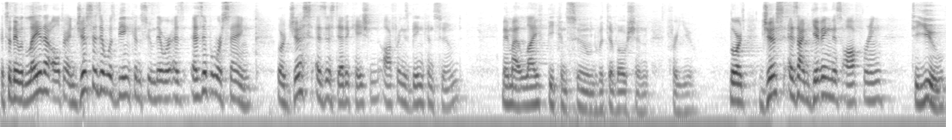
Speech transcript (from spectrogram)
And so they would lay that altar, and just as it was being consumed, they were as, as if it were saying, Lord, just as this dedication offering is being consumed, may my life be consumed with devotion for you. Lord, just as I'm giving this offering to you,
